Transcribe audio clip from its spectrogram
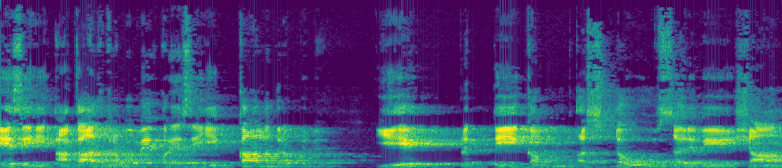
ऐसे ही आकाश द्रव्य में और ऐसे ही काल द्रव्य में। ये प्रत्येकम अष्टौ सर्वेशा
